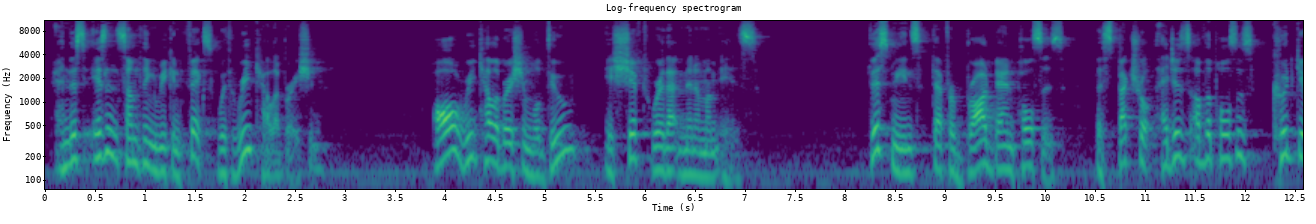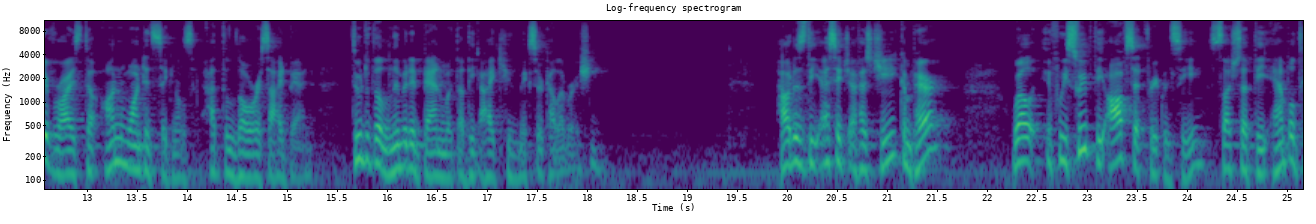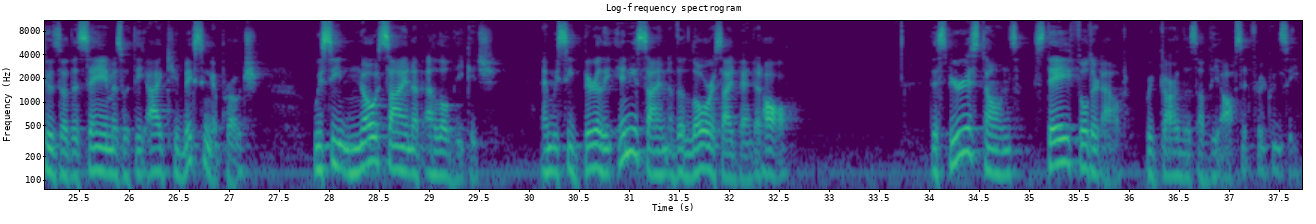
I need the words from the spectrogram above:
And this isn't something we can fix with recalibration. All recalibration will do is shift where that minimum is. This means that for broadband pulses, the spectral edges of the pulses could give rise to unwanted signals at the lower sideband due to the limited bandwidth of the IQ mixer calibration. How does the SHFSG compare? Well, if we sweep the offset frequency such that the amplitudes are the same as with the IQ mixing approach, we see no sign of LO leakage, and we see barely any sign of the lower sideband at all. The spurious tones stay filtered out regardless of the offset frequency.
